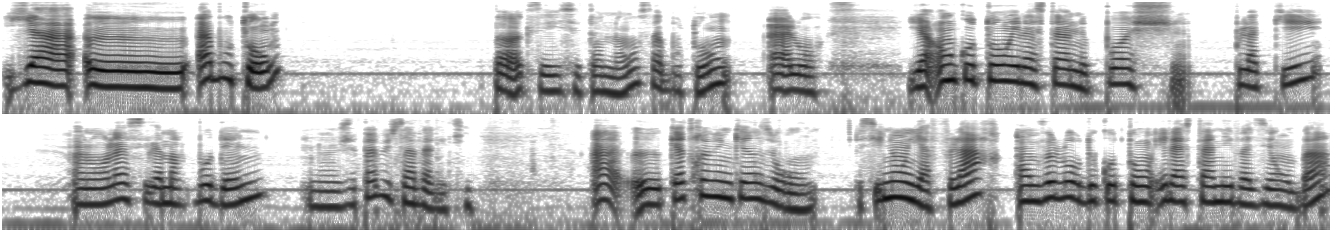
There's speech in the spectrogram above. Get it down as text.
il y a euh, à bouton. Pas que c'est c'est tendance, à bouton. Alors, il y a en coton élastane poche plaquée. Alors là, c'est la marque Boden. Non, j'ai pas vu ça, Variety. À euh, 95 euros. Sinon, il y a Flar en velours de coton élastane évasé en bas.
